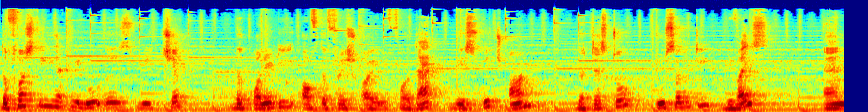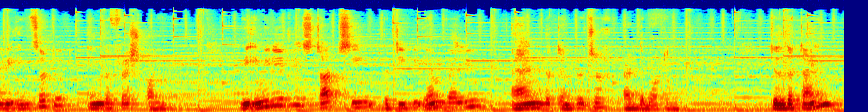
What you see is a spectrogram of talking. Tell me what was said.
The first thing that we do is we check the quality of the fresh oil. For that we switch on the Testo 270 device and we insert it in the fresh oil. We immediately start seeing the TPM value and the temperature at the bottom. Till the time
